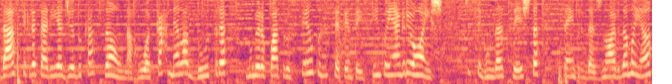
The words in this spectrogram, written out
da Secretaria de Educação, na rua Carmela Dutra, número 475, em Agriões, de segunda a sexta, sempre das 9 da manhã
